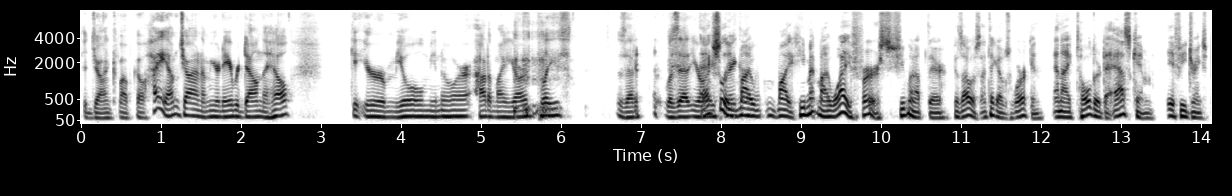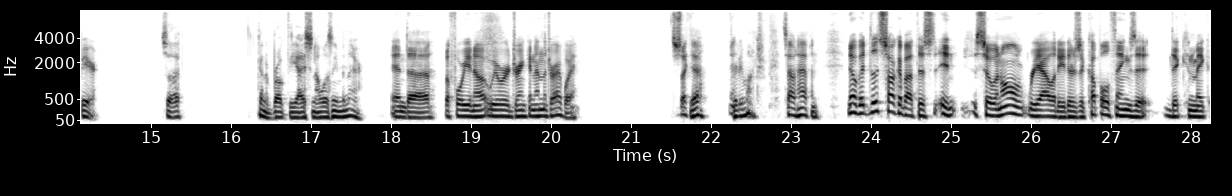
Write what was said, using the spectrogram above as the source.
did John come up and go, Hey, I'm John. I'm your neighbor down the hill. Get your mule manure out of my yard, please. Is that was that your Actually, icebreaker? my my he met my wife first. She went up there because I was I think I was working, and I told her to ask him if he drinks beer. So that kind of broke the ice, and I wasn't even there. And uh, before you know it, we were drinking in the driveway. Just like Yeah. that. Pretty much. That's how it happened. No, but let's talk about this. In, so, in all reality, there's a couple of things that that can make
